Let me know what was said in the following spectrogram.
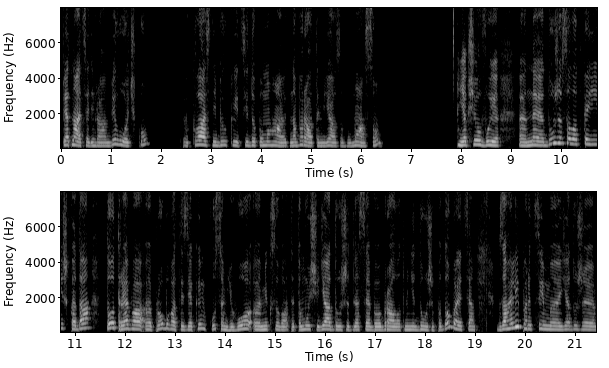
15 грам білочку. Класні білки ці допомагають набирати м'язову масу. Якщо ви е, не дуже солодка їжка, да, то треба е, пробувати, з яким вкусом його е, міксувати. Тому що я дуже для себе обрала, от мені дуже подобається. Взагалі, перед цим я дуже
